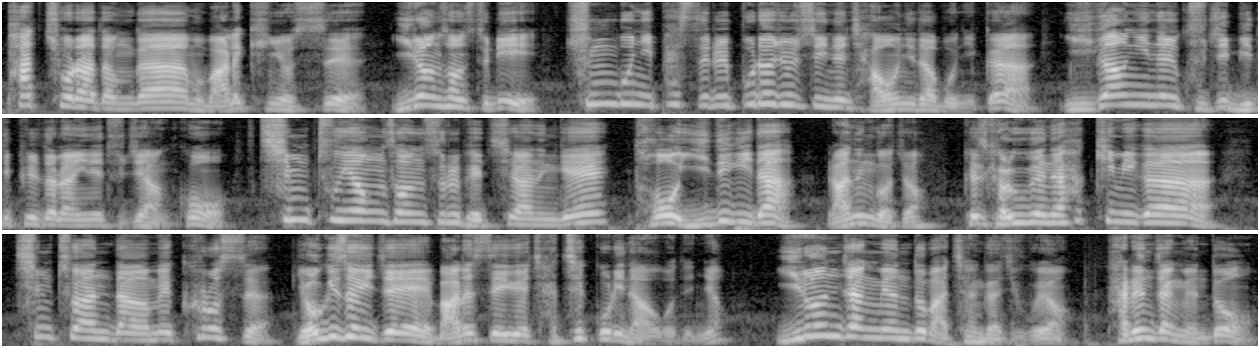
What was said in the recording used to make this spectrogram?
파초라던가 뭐 마르키뉴스 이런 선수들이 충분히 패스를 뿌려줄 수 있는 자원이다 보니까 이강인을 굳이 미드필더 라인에 두지 않고 침투형 선수를 배치하는 게 더 이득이다라는 거죠. 그래서 결국에는 하키미가 침투한 다음에 크로스 여기서 이제 마르세유의 자책골이 나오거든요. 이런 장면도 마찬가지고요. 다른 장면도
